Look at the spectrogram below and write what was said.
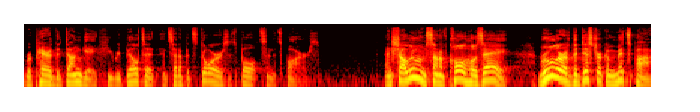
repaired the dung gate. He rebuilt it and set up its doors, its bolts, and its bars. And Shallum, son of Kol Hoseh, ruler of the district of Mitzpah,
